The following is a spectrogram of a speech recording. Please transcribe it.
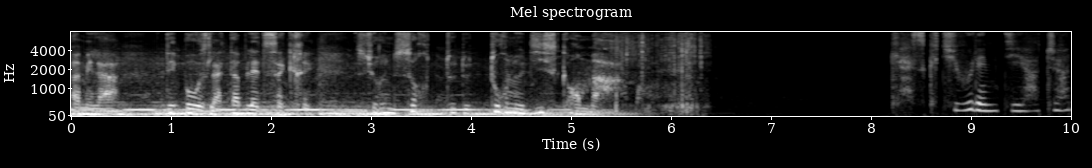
Pamela dépose la tablette sacrée sur une sorte de tourne-disque en marbre. Qu'est-ce que tu voulais me dire, John?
